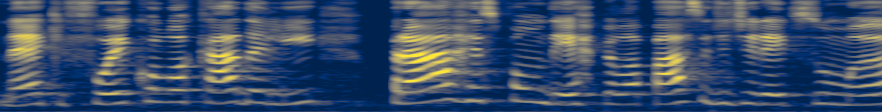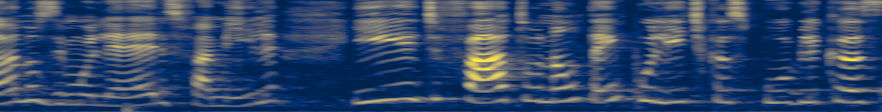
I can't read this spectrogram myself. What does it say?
né, que foi colocada ali para responder pela pasta de direitos humanos e mulheres, família, e de fato não tem políticas públicas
